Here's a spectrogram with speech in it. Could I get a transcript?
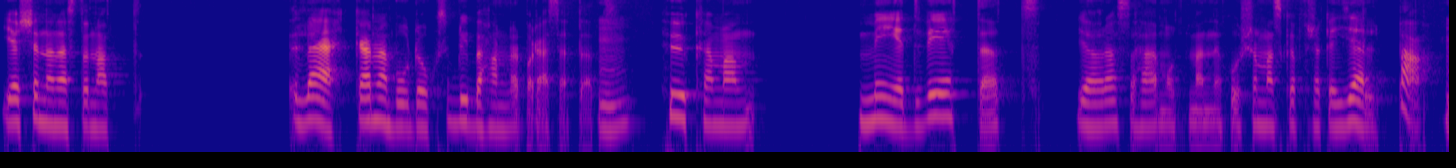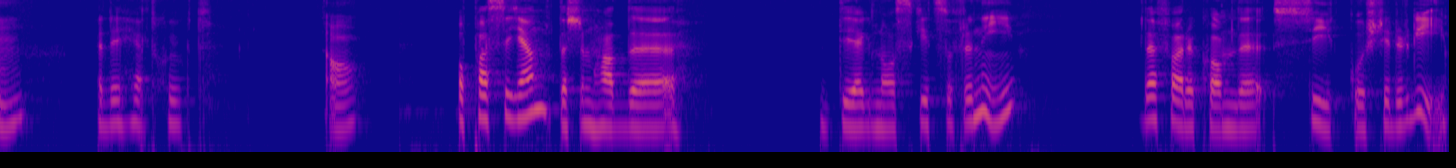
Jag känner nästan att läkarna borde också bli behandlade på det här sättet. Mm. Hur kan man medvetet göra så här mot människor som man ska försöka hjälpa. Mm. Är det helt sjukt? Ja. Och patienter som hade diagnos schizofreni, där förekom det psykokirurgi.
